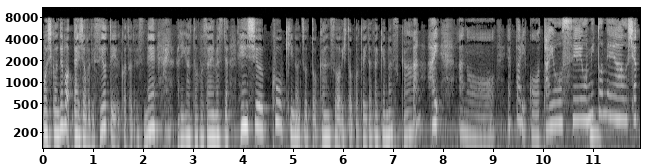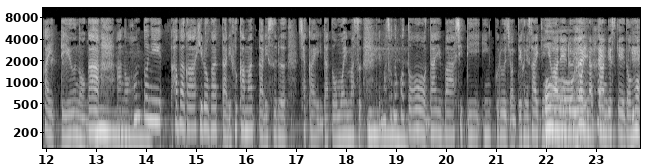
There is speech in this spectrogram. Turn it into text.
申し込んでも大丈夫ですよということですね、はい。ありがとうございます。じゃあ編集後期のちょっと感想を一言いただけますか？あはい。あのーやっぱりこう、多様性を認め合う社会っていうのが、うん。あの、本当に幅が広がったり、深まったりする社会だと思います。でまあ、そのことをダイバーシティ・インクルージョンっていうふうに最近言われるようになったんですけれども、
